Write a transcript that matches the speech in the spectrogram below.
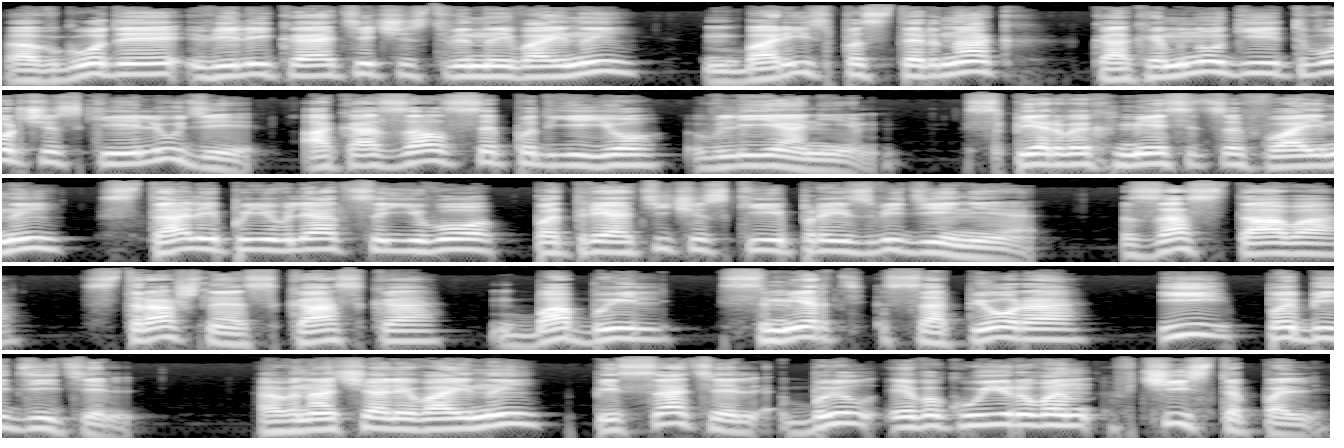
В годы Великой Отечественной войны Борис Пастернак, как и многие творческие люди, оказался под ее влиянием. С первых месяцев войны стали появляться его патриотические произведения «Застава», «Страшная сказка», «Бобыль», «Смерть сапера» и «Победитель». В начале войны писатель был эвакуирован в Чистополь.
